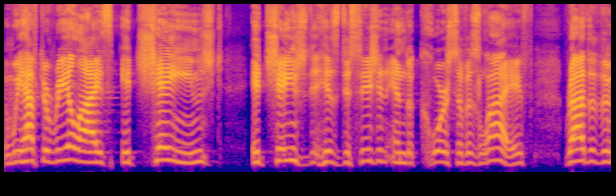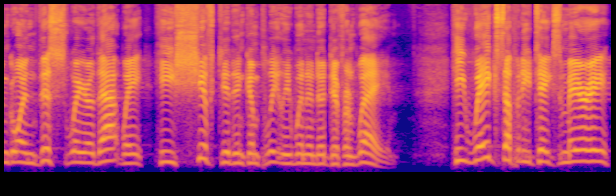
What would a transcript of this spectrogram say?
and we have to realize it changed, it changed his decision in the course of his life rather than going this way or that way, he shifted and completely went in a different way. He wakes up and he takes Mary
